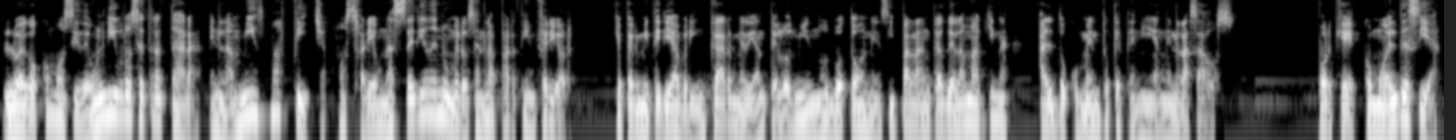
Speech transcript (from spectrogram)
Luego, como si de un libro se tratara, en la misma ficha mostraría una serie de números en la parte inferior, que permitiría brincar mediante los mismos botones y palancas de la máquina al documento que tenían enlazados. Porque, como él decía,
